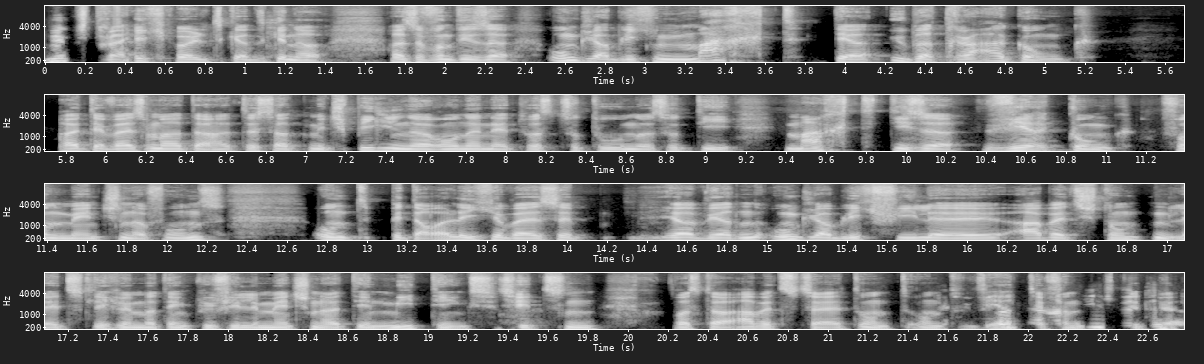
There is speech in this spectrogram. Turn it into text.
mit Streichholz, ganz genau. Also von dieser unglaublichen Macht der Übertragung Heute weiß man, das hat mit Spiegelneuronen etwas zu tun, also die Macht dieser Wirkung von Menschen auf uns. Und bedauerlicherweise ja, werden unglaublich viele Arbeitsstunden letztlich, wenn man denkt, wie viele Menschen heute in Meetings sitzen, was da Arbeitszeit und, und Werte vernichtet werden.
